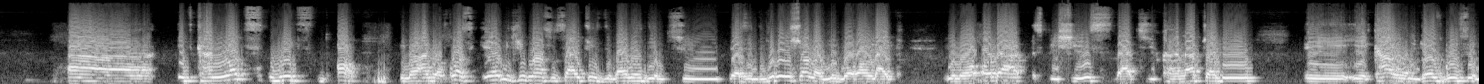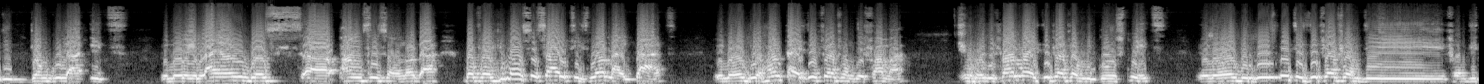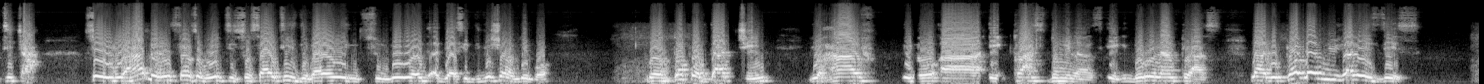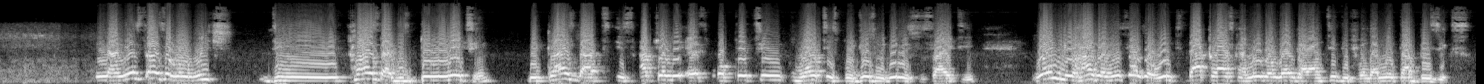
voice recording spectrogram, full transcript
uh, it cannot meet up, you know, and of course, every human society is divided into there's a division of labor, unlike you know other species that you can actually a, a cow just go to the jungle and eat. You know a lion just uh, pounces on other. But for human society it's not like that. You know the hunter is different from the farmer. You know the farmer is different from the goldsmith. You know the goldsmith is different from the from the teacher. So you have an instance of which society is divided into various there's a division of labor. But on top of that chain you have you know uh, a class dominance a dominant class. Now the problem usually is this. In an instance of which the class that is dominating the class that is actually expropriating what is produced within the society when you have an instance of which that class can no longer guarantee the fundamental basics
